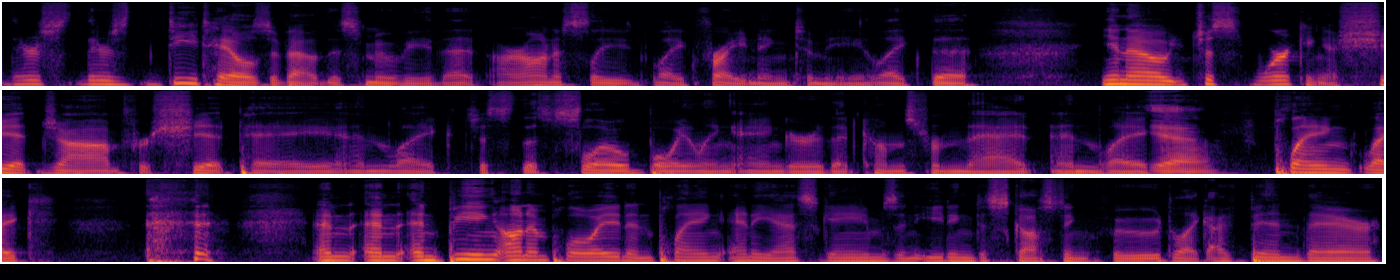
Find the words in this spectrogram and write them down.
there's there's details about this movie that are honestly like frightening to me. Like the you know, just working a shit job for shit pay and like just the slow boiling anger that comes from that and like Yeah. playing like and and and being unemployed and playing NES games and eating disgusting food like I've been there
